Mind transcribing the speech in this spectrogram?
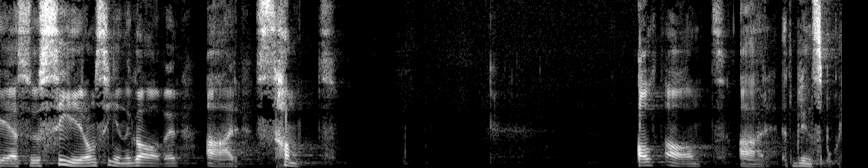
Jesus sier om sine gaver, er sant. Alt annet er et blindspor.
